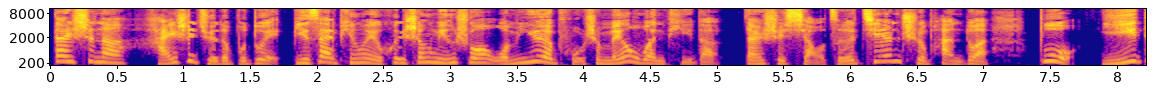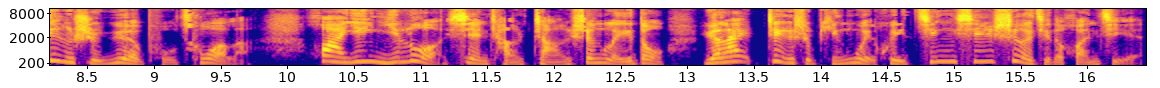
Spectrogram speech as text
但是呢，还是觉得不对。比赛评委会声明说，我们乐谱是没有问题的。但是小泽坚持判断，不一定是乐谱错了。话音一落，现场掌声雷动。原来这个是评委会精心设计的环节。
